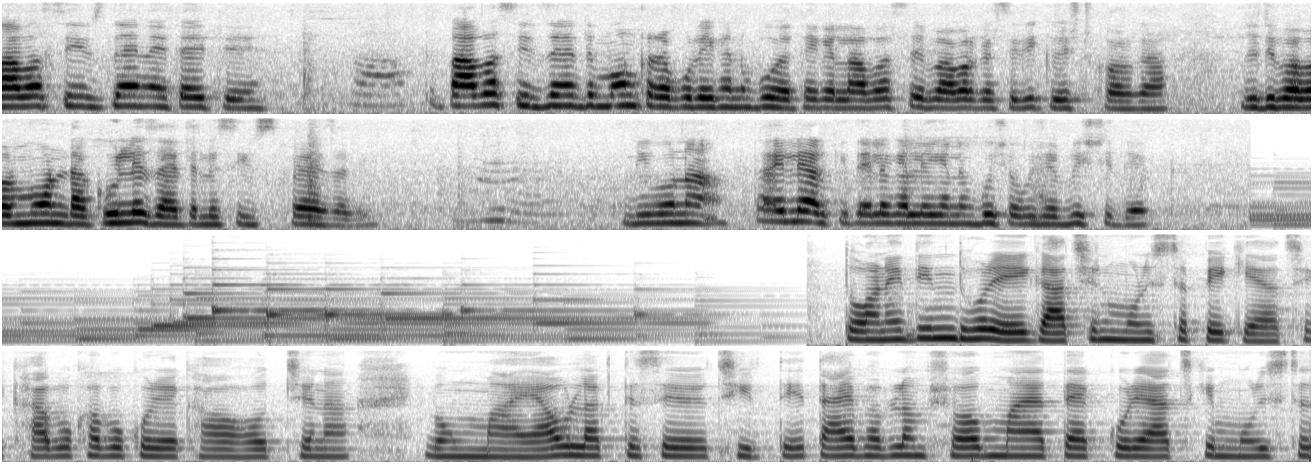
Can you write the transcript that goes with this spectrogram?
বাবা চিপস দেয় নাই তাইতে? তো বাবা চিপস দেয় নাই মন খারাপ করে এখানে বসে থেকে লাভ আছে বাবার কাছে রিকোয়েস্ট করগা। যদি বাবার মনটা খুলে যায়, তাহলে চিপস পেয়ে যাবি। দিব না, তাইলে আর কি, তাইলে খালি এখানে বসে বসে বৃষ্টি দেখ। তো অনেক দিন ধরে গাছের মরিচটা পেকে আছে, খাব খাব করে খাওয়া হচ্ছে না এবং মায়াও লাগতেছে ছিঁড়তে, তাই ভাবলাম সব মায়া ত্যাগ করে আজকে মরিচটা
